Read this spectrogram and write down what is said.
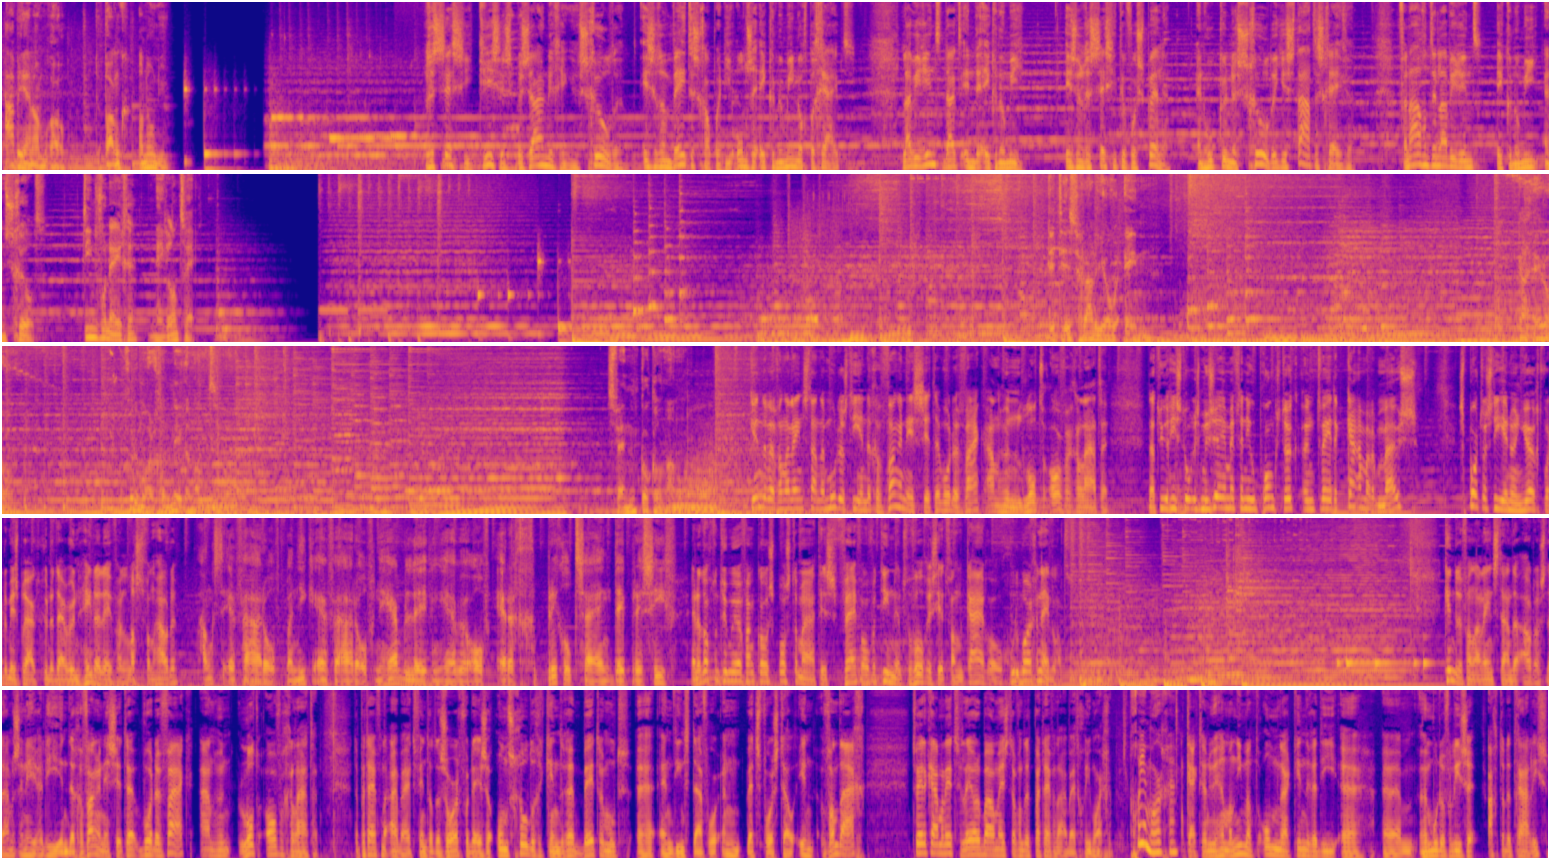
ABN AMRO. De bank anno nu. Recessie, crisis, bezuinigingen, schulden. Is er een wetenschapper die onze economie nog begrijpt? Labyrinth duikt in de economie. Is een recessie te voorspellen? En hoe kunnen schulden je status geven? Vanavond in Labyrinth, Economie en Schuld. 10 voor 9, Nederland 2. Dit is Radio 1. KRO. Goedemorgen Nederland. Sven Kokkelman. Kinderen van alleenstaande moeders die in de gevangenis zitten... worden vaak aan hun lot overgelaten. Natuurhistorisch Museum heeft een nieuw pronkstuk, een Tweede Kamermuis. Sporters die in hun jeugd worden misbruikt... kunnen daar hun hele leven last van houden. Angst ervaren of paniek ervaren of een herbeleving hebben... of erg geprikkeld zijn, depressief. En het ochtendhumeur van Koos Postema. Het is 5 over 10. Het vervolg is dit van Caro. Goedemorgen Nederland. Kinderen van alleenstaande ouders, dames en heren, die in de gevangenis zitten, worden vaak aan hun lot overgelaten. De Partij van de Arbeid vindt dat de zorg voor deze onschuldige kinderen beter moet uh, en dient daarvoor een wetsvoorstel in vandaag. Tweede Kamerlid, Leo de Bouwmeester van de Partij van de Arbeid. Goedemorgen. Goedemorgen. Kijkt er nu helemaal niemand om naar kinderen die uh, um, hun moeder verliezen achter de tralies?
